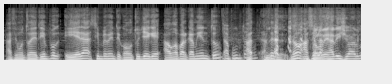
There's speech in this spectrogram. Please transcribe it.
hace un montón de tiempo y era simplemente cuando tú llegues a un aparcamiento apunta no hacer lo deja dicho al,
